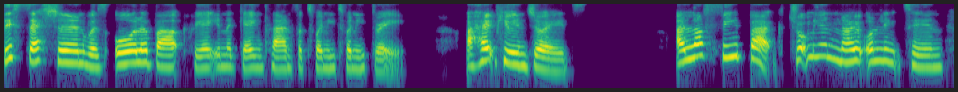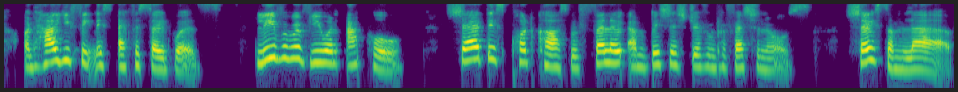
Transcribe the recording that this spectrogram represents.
this session was all about creating a game plan for 2023. I hope you enjoyed. I love feedback. Drop me a note on LinkedIn on how you think this episode was. Leave a review on Apple. Share this podcast with fellow ambitious driven professionals. Show some love.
